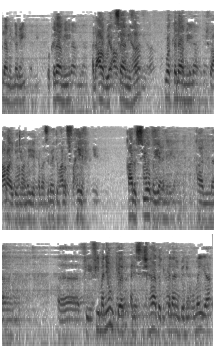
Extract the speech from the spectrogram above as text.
كلام النبي وكلام العرب بأقسامها وكلام شعراء بني أمية كما سمعتم على الصحيح. قال السيوطي يعني قال آه في في من ينكر الاستشهاد بكلام بني أمية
